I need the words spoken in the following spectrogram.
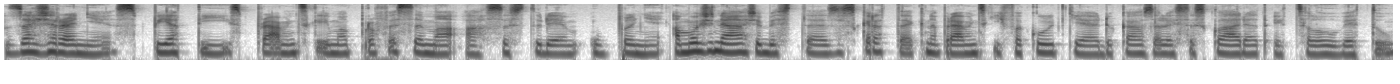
zažraně spjatý s právnickýma profesema a se studiem úplně. A možná, že byste ze zkratek na právnické fakultě dokázali se skládat i celou větu.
